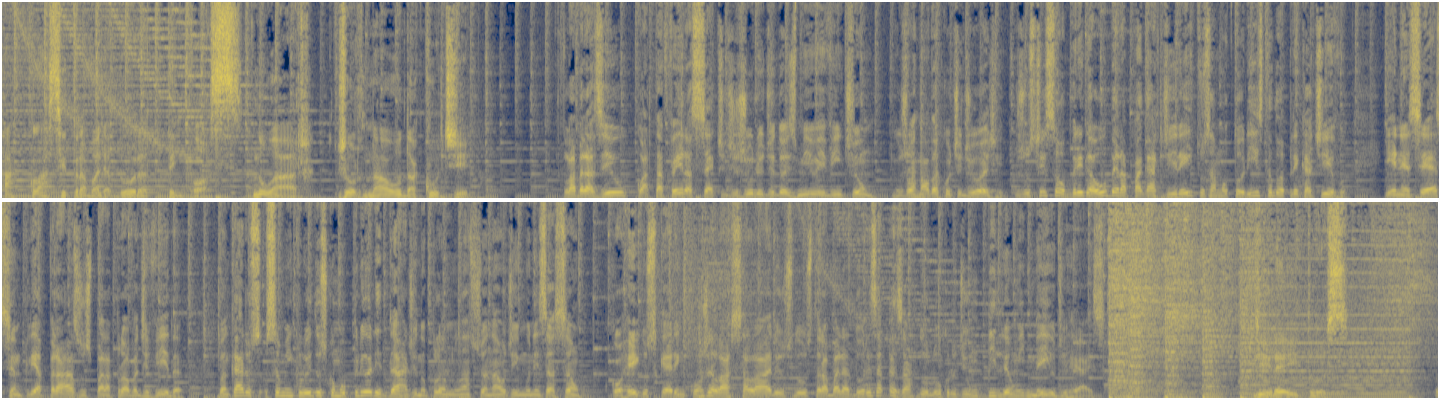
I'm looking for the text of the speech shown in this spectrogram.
A classe trabalhadora tem voz. No ar, Jornal da CUT. Olá Brasil, quarta-feira, 7 de julho de 2021. No Jornal da CUT de hoje, Justiça obriga Uber a pagar direitos a motorista do aplicativo. INSS amplia prazos para a prova de vida. Bancários são incluídos como prioridade no Plano Nacional de Imunização. Correios querem congelar salários dos trabalhadores apesar do lucro de um bilhão e meio de reais. Direitos.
